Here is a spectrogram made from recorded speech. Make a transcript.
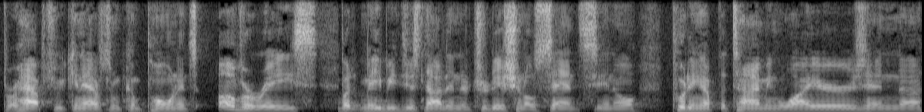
perhaps we can have some components of a race, but maybe just not in a traditional sense. You know, putting up the timing wires and uh,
